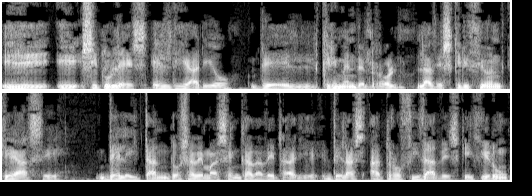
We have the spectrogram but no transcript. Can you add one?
Y, y si tú lees el diario del crimen del rol, la descripción que hace deleitándose además en cada detalle de las atrocidades que hicieron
